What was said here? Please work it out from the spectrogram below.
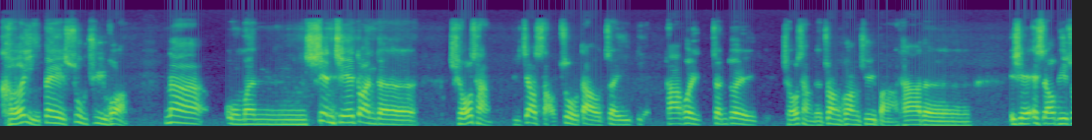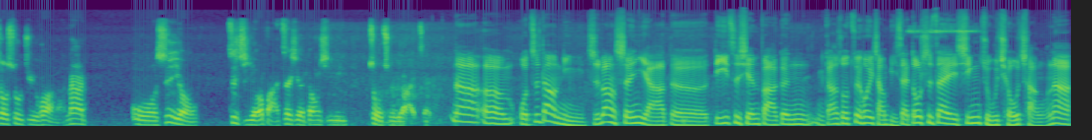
可以被数据化。那我们现阶段的球场。比较少做到这一点，他会针对球场的状况去把他的一些 SOP 做数据化。那我是有自己有把这些东西做出来的。那呃，我知道你职棒生涯的第一次先发，跟你刚刚说最后一场比赛都是在新竹球场。那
